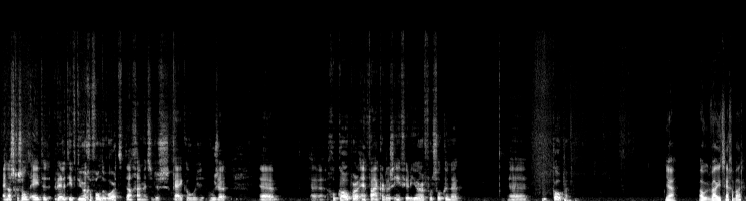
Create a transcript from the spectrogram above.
En als gezond eten relatief duur gevonden wordt, dan gaan mensen dus kijken hoe ze, hoe ze goedkoper en vaker dus inferieur voedsel kunnen kopen. ja. Oh, wou je het zeggen, Bart?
